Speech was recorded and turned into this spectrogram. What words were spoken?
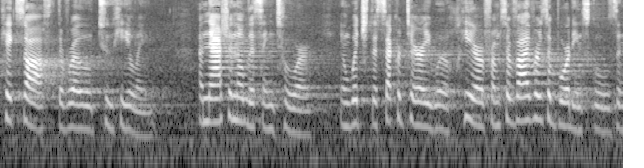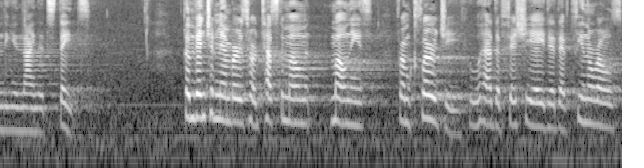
kicks off the Road to Healing, a national listening tour in which the Secretary will hear from survivors of boarding schools in the United States. Convention members heard testimonies from clergy who had officiated at funerals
